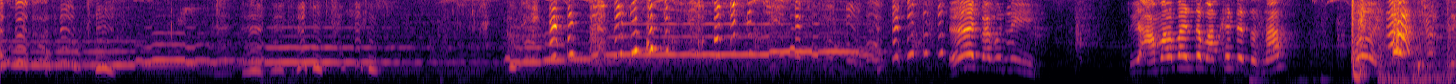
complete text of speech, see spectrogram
এই পাগুনি তুই আমার বাড়িতে ভাত খাইতে চাস না ওই তুই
